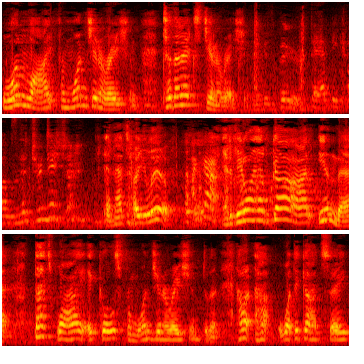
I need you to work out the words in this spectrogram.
one lie from one generation to the next generation. it gets bigger. That becomes the tradition. And that's how you live. I got And if you don't have God in that, that's why it goes from one generation to the. How, how, what did God say?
